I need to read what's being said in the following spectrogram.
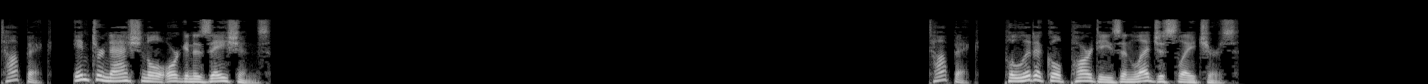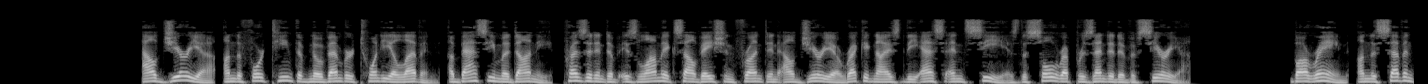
Topic International organizations Topic: Political parties and legislatures. Algeria, on 14 November 2011, Abbassi Madani, president of Islamic Salvation Front in Algeria recognized the SNC as the sole representative of Syria. Bahrain, on 7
